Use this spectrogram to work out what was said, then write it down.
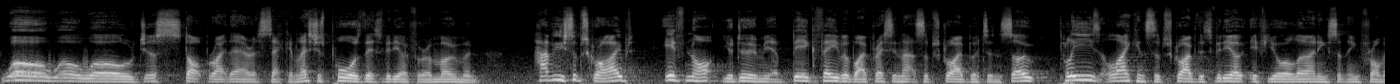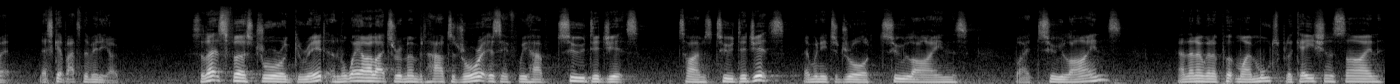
Whoa, whoa, whoa, just stop right there a second. Let's just pause this video for a moment. Have you subscribed? If not, you're doing me a big favor by pressing that subscribe button. So please like and subscribe this video if you're learning something from it. Let's get back to the video. So let's first draw a grid and the way I like to remember how to draw it is if we have two digits times two digits. Then we need to draw two lines by two lines. And then I'm going to put my multiplication sign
